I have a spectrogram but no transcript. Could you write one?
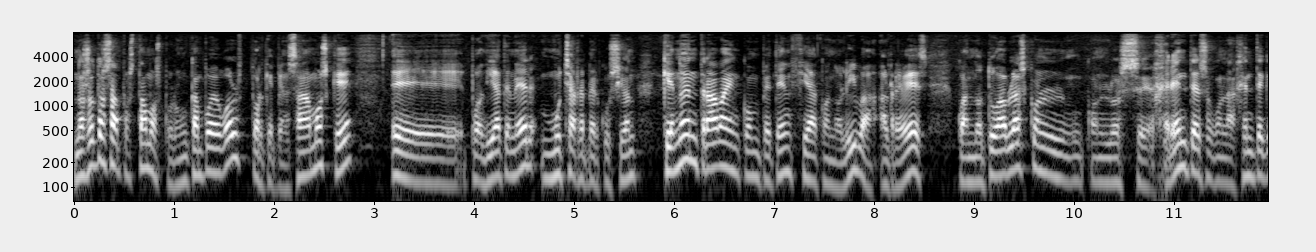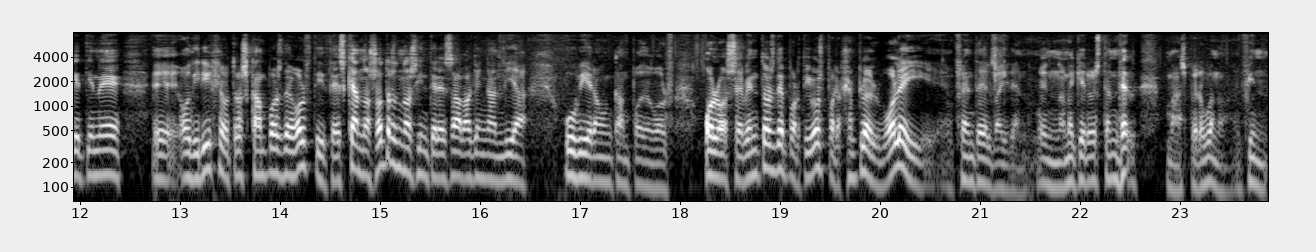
Nosotros apostamos por un campo de golf porque pensábamos que eh, podía tener mucha repercusión, que no entraba en competencia con Oliva, al revés. Cuando tú hablas con, los gerentes o con la gente que tiene o dirige otros campos de golf, dices es que a nosotros nos interesaba que en Gandía hubiera un campo de golf. O los eventos deportivos, por ejemplo, el volei frente del Bayern. No me quiero extender más, pero bueno, en fin,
